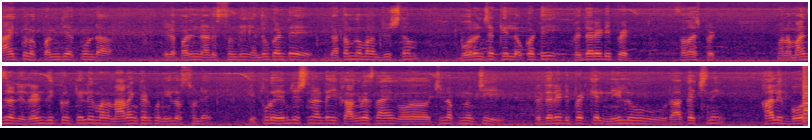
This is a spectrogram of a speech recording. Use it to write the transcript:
నాయకులకు పని చేయకుండా ఇక్కడ పని నడుస్తుంది. ఎందుకంటే గతంలో మనం చూసినాం బోరంచకెళ్ళి ఒకటి పెద్దారెడ్డిపేట్ సదాజ్పేట్ మన మంచినీళ్ళు రెండు దిక్కులకి వెళ్ళి మన నారాయణఖేడ్కు నీళ్ళు వస్తుండే ఇప్పుడు ఏం చేస్తున్నారంటే ఈ కాంగ్రెస్ నాయకు చిన్నప్పటి నుంచి పెద్దారెడ్డిపేటకి వెళ్ళి నీళ్ళు రాకొచ్చినాయి. ఖాళీ బోర్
